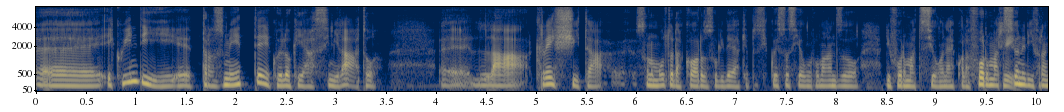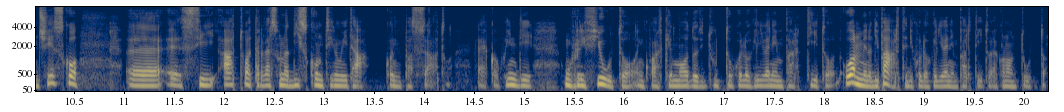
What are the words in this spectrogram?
eh, e quindi eh, trasmette quello che ha assimilato. Eh, la crescita, sono molto d'accordo sull'idea che questo sia un romanzo di formazione. Ecco, la formazione sì. di Francesco eh, eh, si attua attraverso una discontinuità con il passato. Ecco, quindi un rifiuto in qualche modo di tutto quello che gli viene impartito, o almeno di parte di quello che gli viene impartito, ecco, non tutto.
